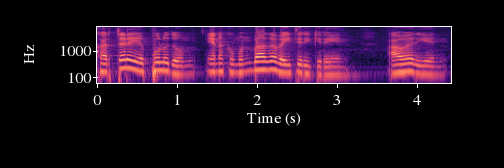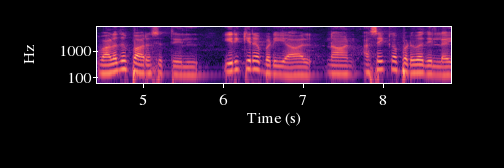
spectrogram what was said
கர்த்தரை எப்பொழுதும் எனக்கு முன்பாக வைத்திருக்கிறேன். அவர் என் வலது பாரசத்தில் இருக்கிறபடியால் நான் அசைக்கப்படுவதில்லை.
